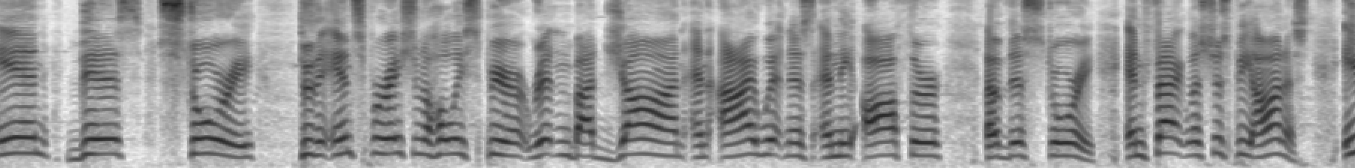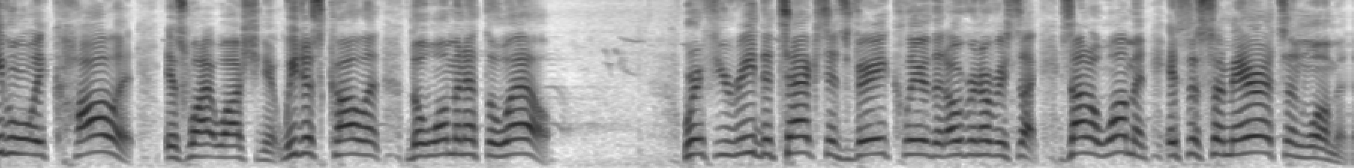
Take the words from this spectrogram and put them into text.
in this story through the inspiration of the Holy Spirit written by John, an eyewitness and the author of this story. In fact, let's just be honest, even what we call it is whitewashing it. We just call it the woman at the well. Where if you read the text, it's very clear that over and over it's like, it's not a woman, it's the Samaritan woman.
